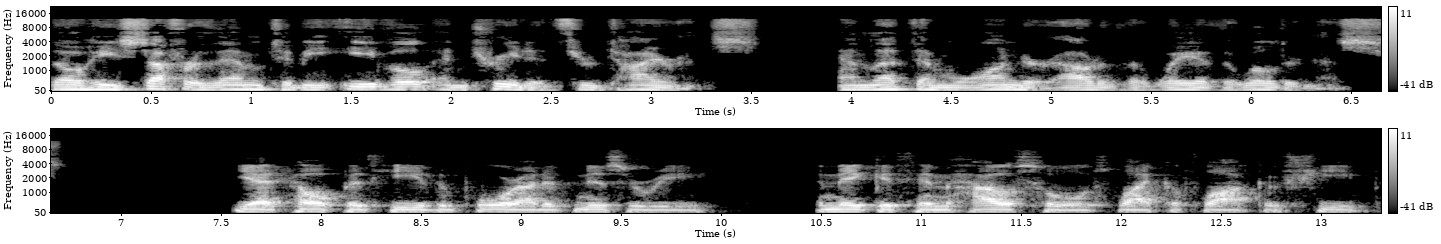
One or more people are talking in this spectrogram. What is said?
Though he suffer them to be evil and treated through tyrants, and let them wander out of the way of the wilderness. Yet helpeth he the poor out of misery, and maketh him households like a flock of sheep.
